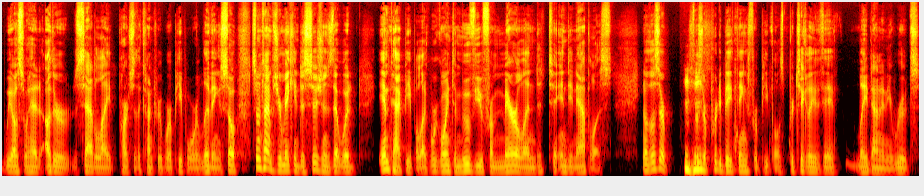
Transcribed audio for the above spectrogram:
we also had other satellite parts of the country where people were living. So sometimes you're making decisions that would impact people. Like we're going to move you from Maryland to Indianapolis. You know, those are those are pretty big things for people, particularly if they've laid down any roots.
